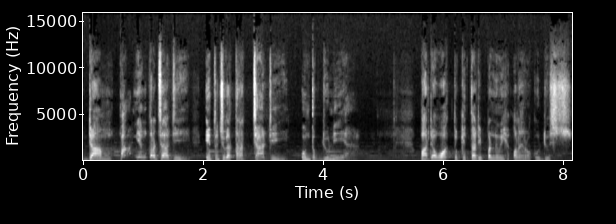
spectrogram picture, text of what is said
Dampak yang terjadi itu juga terjadi untuk dunia. Pada waktu kita dipenuhi oleh roh kudus.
